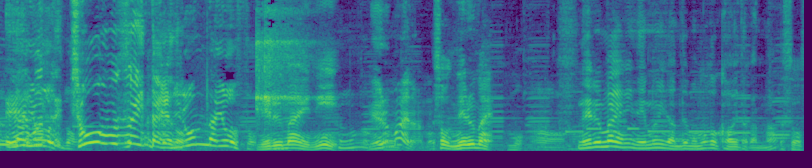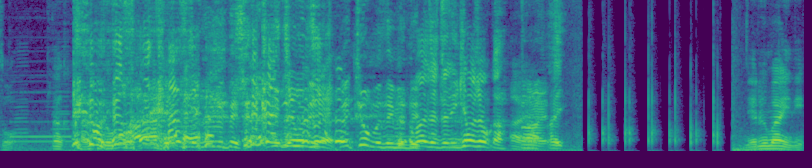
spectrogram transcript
んなえー、要待って、素超むずいんだけど。いろんな要素。寝る前に。寝る前なの？そう寝る前もあ寝る前に眠いなんでも喉乾いたからな。う。そうそうなんか軽く動か 世界一むずい。え超むずいむずいまあじゃあちょっと行きましょうか。はい。はい。はい。寝る前に。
